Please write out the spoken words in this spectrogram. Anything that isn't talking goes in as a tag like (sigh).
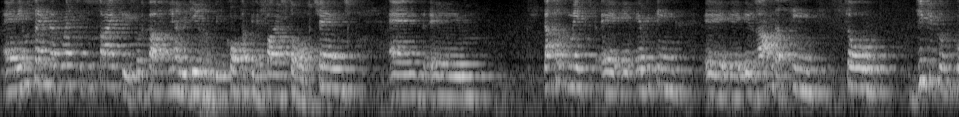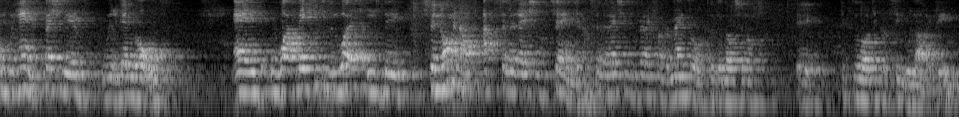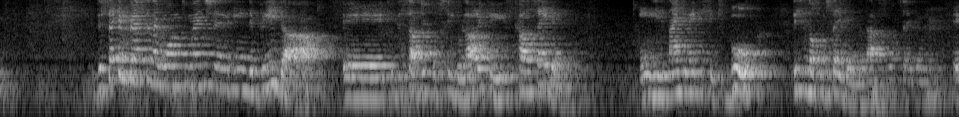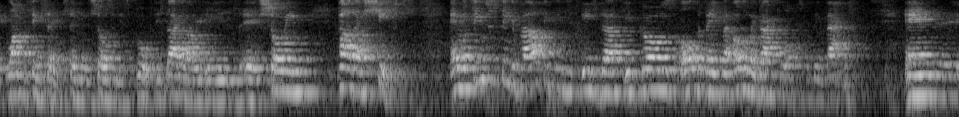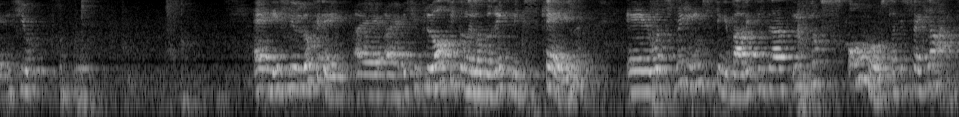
And he was saying that Western society for the past 300 years has been caught up in a firestorm of change, that's what makes uh, uh, everything uh, around us seem so difficult to comprehend, especially as we're getting old. And what makes it even worse is the phenomena of acceleration of change. And acceleration is very fundamental to the notion of technological singularity. The second person I want to mention in the build-up uh, to the subject of singularity is Carl Sagan in his 1986 book, this is not from Sagan, but that's what Sagan, uh, one of the things Sagan shows in his book, this diagram is uh, showing paradigm shifts. And what's interesting about it is, is that it goes all the way back, all the way back to almost the Big Bang. And uh, if you and if you look at it, if you plot it on a logarithmic scale, uh, what's really interesting about it is that it looks almost like a straight line.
